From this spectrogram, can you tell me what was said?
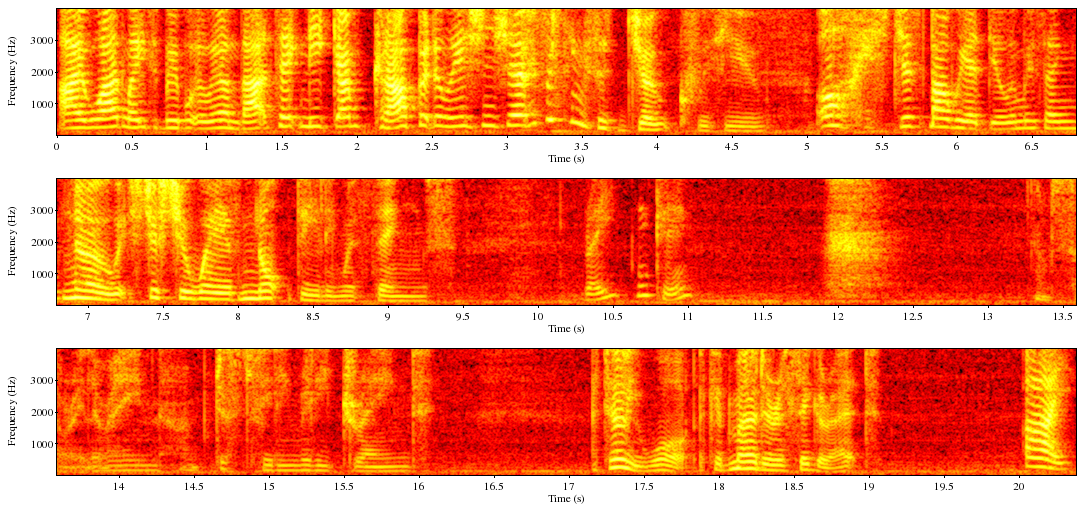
I well, I'd like to be able to learn that technique. I'm crap at relationships. Everything's a joke with you. Oh, it's just my way of dealing with things. No, it's just your way of not dealing with things. Right, okay. I'm sorry, Lorraine. I'm just feeling really drained. I tell you what, I could murder a cigarette. Aye,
